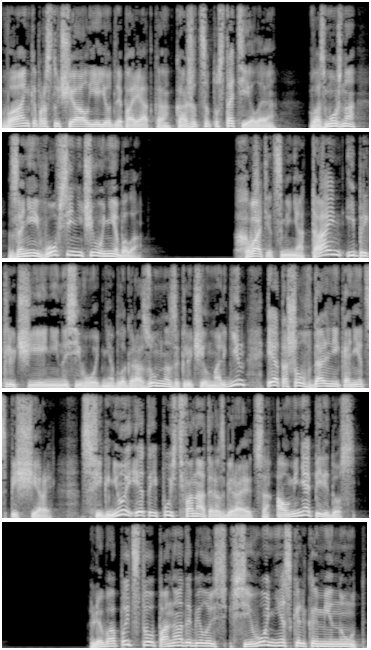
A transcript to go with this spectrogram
Ванька простучал ее для порядка, кажется, пустотелая. Возможно, за ней вовсе ничего не было. «Хватит с меня тайн и приключений на сегодня», благоразумно заключил Мальгин и отошел в дальний конец пещеры. «С фигней этой пусть фанаты разбираются, а у меня передоз». Любопытству понадобилось всего несколько минут,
